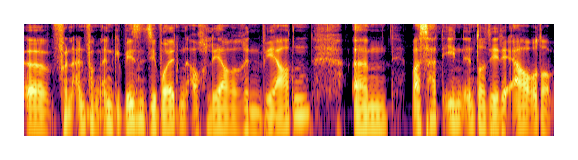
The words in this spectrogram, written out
äh, von Anfang an gewesen. Sie wollten auch Lehrerin werden. Ähm, was hat Ihnen in der DDR oder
